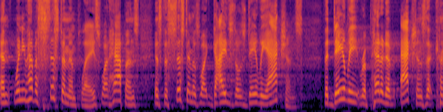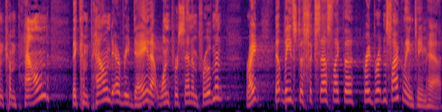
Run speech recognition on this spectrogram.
And when you have a system in place, what happens is the system is what guides those daily actions. The daily repetitive actions that can compound they compound every day, that 1% improvement, right? It leads to success like the Great Britain cycling team had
